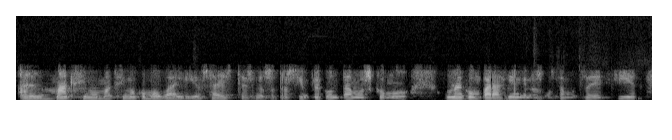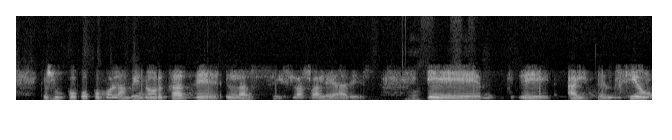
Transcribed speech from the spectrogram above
al máximo, máximo como Bali. O sea, esto es, nosotros siempre contamos como una comparación que nos gusta mucho decir, que es un poco como la Menorca de las Islas Baleares. Ah. Eh, eh, hay intención,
